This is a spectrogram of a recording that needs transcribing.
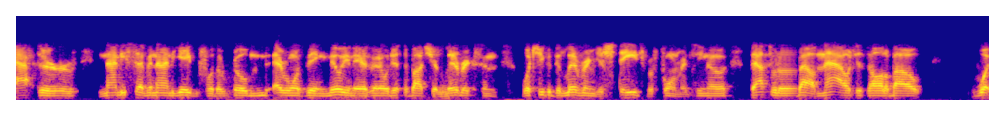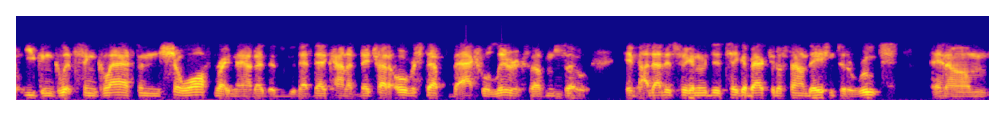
after 97, 98, before the real everyone's being millionaires, and it was just about your lyrics and what you could deliver in your stage performance. You know, that's what it's about now. It's just all about what you can glitz and glass and show off right now. That that that kind of they try to overstep the actual lyrics of them. So if I, I just figured we just take it back to the foundation, to the roots, and um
